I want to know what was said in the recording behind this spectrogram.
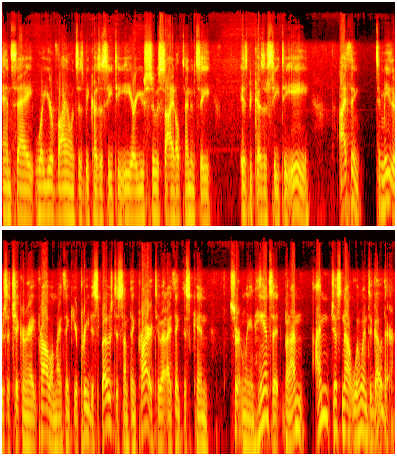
and say, well, your violence is because of CTE or your suicidal tendency is because of CTE. I think to me there's a chicken or egg problem. I think you're predisposed to something prior to it. I think this can certainly enhance it, but I'm I'm just not willing to go there.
